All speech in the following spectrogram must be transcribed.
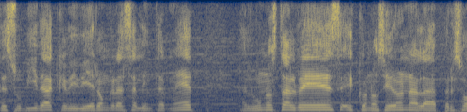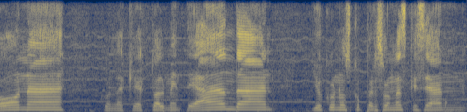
de su vida que vivieron gracias al internet. Algunos tal vez eh, conocieron a la persona con la que actualmente andan. Yo conozco personas que se han,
